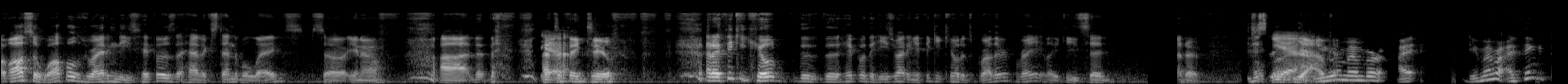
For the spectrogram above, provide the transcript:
oh, also Wapol's riding these hippos that have extendable legs. So you know, uh, that, that- that's a thing too. and I think he killed the the hippo that he's riding. I think he killed its brother, right? Like he said, I don't. know. Just Okay. yeah. Yeah, Do you remember? I do you remember? I think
